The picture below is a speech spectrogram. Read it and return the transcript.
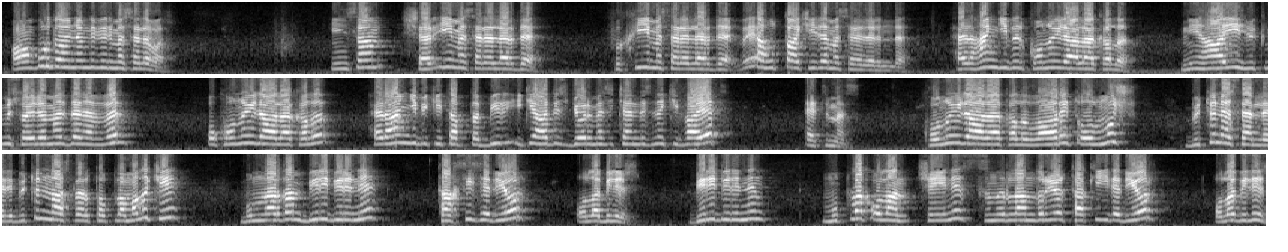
Ama burada önemli bir mesele var. İnsan şer'i meselelerde, fıkhi meselelerde veya da akide meselelerinde herhangi bir konuyla alakalı nihai hükmü söylemezden evvel o konuyla alakalı herhangi bir kitapta bir iki hadis görmesi kendisine kifayet etmez. Konuyla alakalı varit olmuş bütün eserleri, bütün nasları toplamalı ki bunlardan biri birini taksis ediyor olabilir. Biri birinin mutlak olan şeyini sınırlandırıyor, takyit ediyor olabilir.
